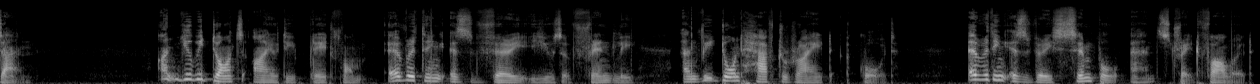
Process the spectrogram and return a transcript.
Done. On Ubidots IoT platform, everything is very user-friendly and we don't have to write a code. Everything is very simple and straightforward.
